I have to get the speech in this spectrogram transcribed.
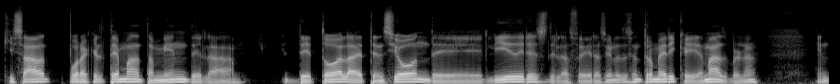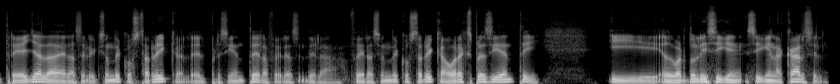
quizá por aquel tema también de la de toda la detención de líderes de las federaciones de Centroamérica y demás, ¿verdad? entre ellas la de la selección de Costa Rica, el, presidente de la, Federación, de Costa Rica, ahora expresidente, y, y Eduardo Lee sigue, sigue en la cárcel.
